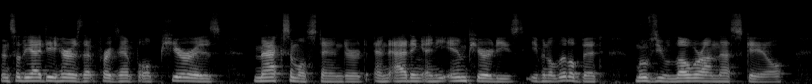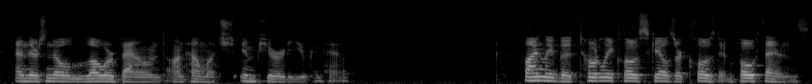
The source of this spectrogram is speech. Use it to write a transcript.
And so the idea here is that, for example, pure is maximal standard, and adding any impurities, even a little bit, moves you lower on that scale, and there's no lower bound on how much impurity you can have. Finally, the totally closed scales are closed at both ends.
